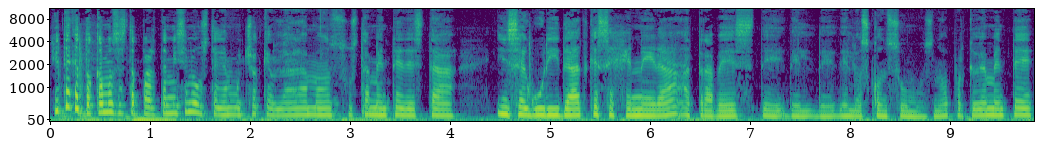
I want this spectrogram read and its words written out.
Y ahorita que tocamos esta parte, a mí sí me gustaría mucho que habláramos justamente de esta inseguridad que se genera a través de, de- de- de los consumos, ¿no? Porque obviamente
